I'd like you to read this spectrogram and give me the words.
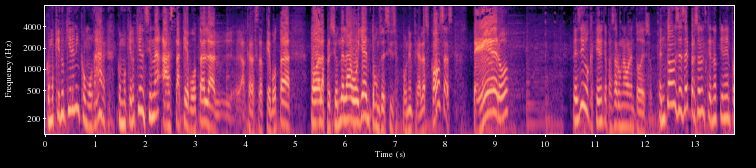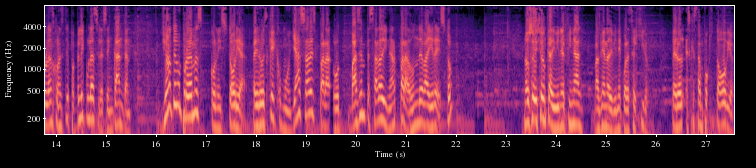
como que no quieren incomodar, como que no quieren decir nada hasta que bota la, hasta que bota toda la presión de la olla, entonces sí se ponen feas las cosas. Pero les digo que tienen que pasar una hora en todo eso. Entonces hay personas que no tienen problemas con este tipo de películas y les encantan. Yo no tengo problemas con la historia, pero es que como ya sabes para, o vas a empezar a adivinar para dónde va a ir esto, no soy diciendo que adivine el final, más bien adivine cuál es el giro. Pero es que está un poquito obvio.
